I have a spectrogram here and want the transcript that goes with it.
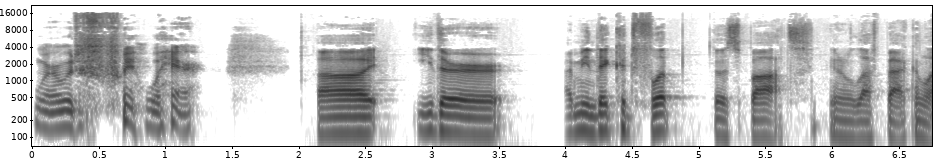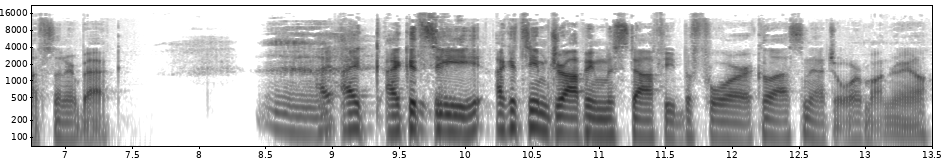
Where would where? Uh, either, I mean, they could flip those spots. You know, left back and left center back. I, I I could see I could see him dropping Mustafi before Kolasinac or Monreal.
